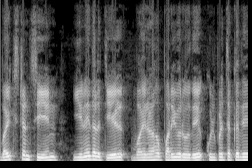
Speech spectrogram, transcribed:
பைக் ஸ்டன் சீன் இணையதளத்தில் வைரலாக பரவி வருவது குறிப்பிடத்தக்கது.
